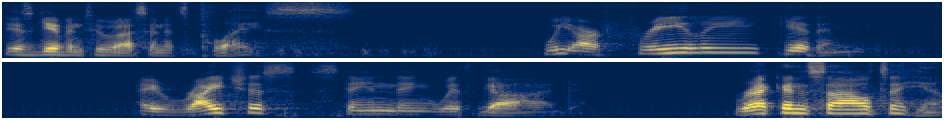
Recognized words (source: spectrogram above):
is given to us in its place. We are freely given a righteous standing with God, reconciled to him,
